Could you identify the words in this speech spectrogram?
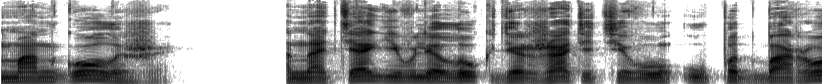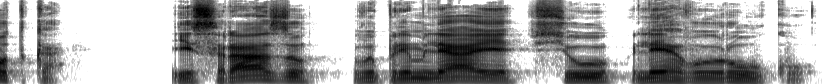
Монголы же натягивали лук держа тетиву у подбородка и сразу выпрямляя всю левую руку.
